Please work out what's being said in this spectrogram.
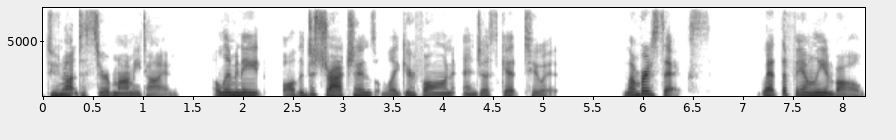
do not disturb mommy time. Eliminate all the distractions like your phone and just get to it. Number six, get the family involved.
